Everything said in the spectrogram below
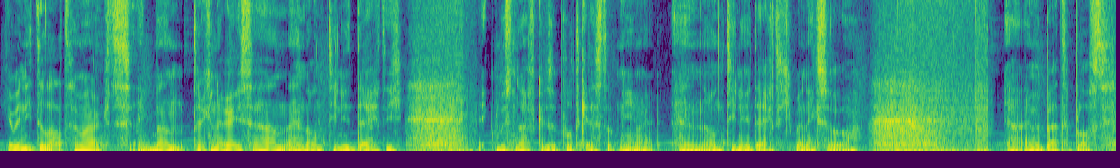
Ik heb het niet te laat gemaakt. Ik ben terug naar huis gegaan en rond 10.30 uur Ik moest nog even een podcast opnemen. En rond 10.30 uur ben ik zo ja, in mijn bed geploft.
